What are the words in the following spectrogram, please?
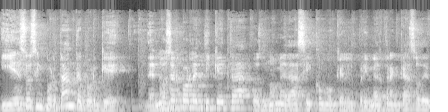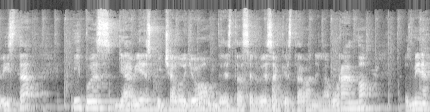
Y eso es importante porque de no ser por la etiqueta, pues no me da así como que el primer trancazo de vista. Y pues ya había escuchado yo de esta cerveza que estaban elaborando. Pues mira,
